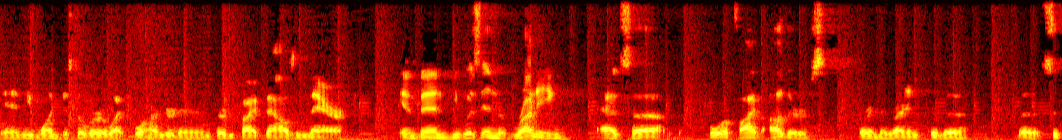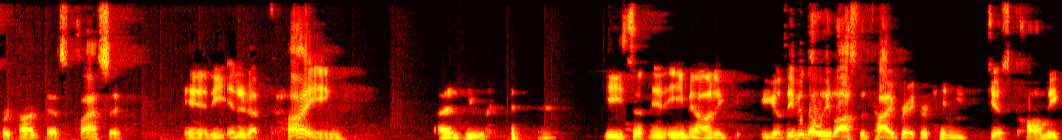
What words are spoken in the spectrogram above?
and he won just over what four hundred and thirty-five thousand there. And then he was in the running as uh, four or five others were in the running for the the Super Contest Classic, and he ended up tying. And he he sent me an email and he, he goes, even though he lost the tiebreaker, can you just call me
